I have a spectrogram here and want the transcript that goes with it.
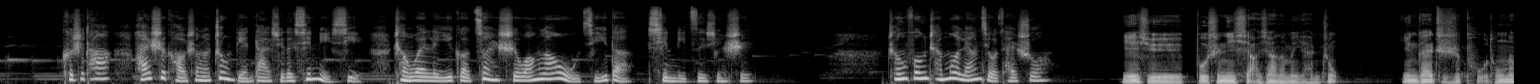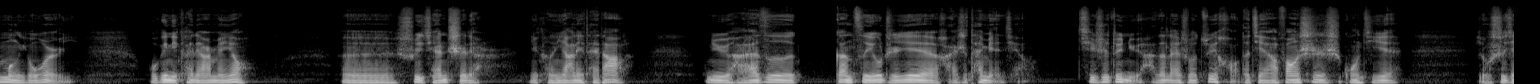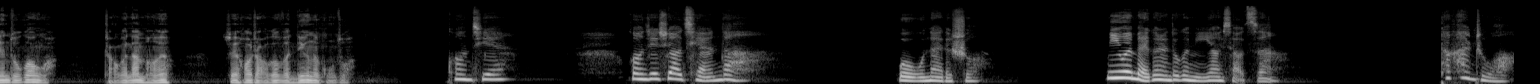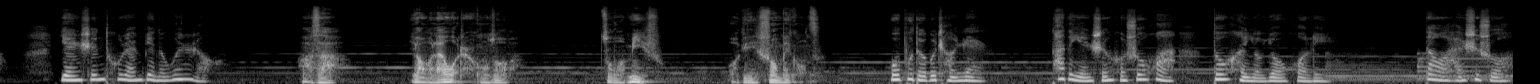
可是他还是考上了重点大学的心理系，成为了一个钻石王老五级的心理咨询师。程峰沉默良久，才说：“也许不是你想象那么严重，应该只是普通的梦游而已。我给你开点安眠药。”嗯，睡前吃点你可能压力太大了。女孩子干自由职业还是太勉强。其实对女孩子来说，最好的减压方式是逛街，有时间多逛逛，找个男朋友，最好找个稳定的工作。逛街，逛街需要钱的。我无奈的说：“你以为每个人都跟你一样小资啊？”他看着我，眼神突然变得温柔。阿萨，要不来我这儿工作吧，做我秘书，我给你双倍工资。我不得不承认，他的眼神和说话都很有诱惑力，但我还是说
